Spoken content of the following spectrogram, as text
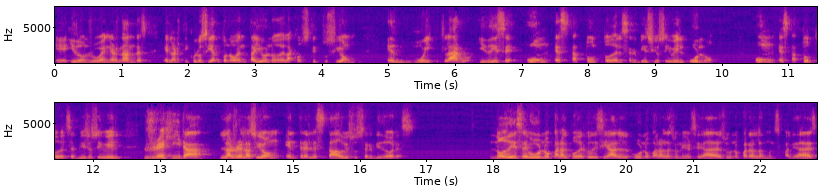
eh, y don Rubén Hernández, el artículo 191 de la Constitución es muy claro y dice un estatuto del servicio civil, uno, un estatuto del servicio civil regirá la relación entre el Estado y sus servidores. No dice uno para el Poder Judicial, uno para las universidades, uno para las municipalidades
